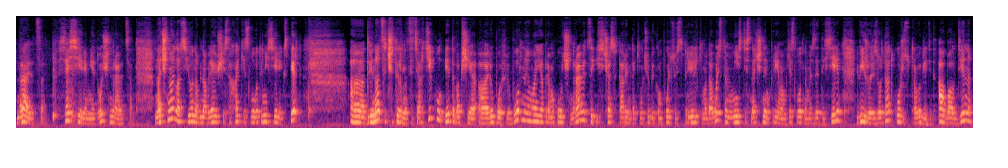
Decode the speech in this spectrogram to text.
Нравится. Вся серия, мне это очень нравится. Ночной лосьон, обновляющий с кислотами серии «Эксперт». 12-14 артикул. Это вообще а, любовь любовная моя, прям очень нравится. И сейчас вторым таким тюбиком пользуюсь с превеликим удовольствием. Вместе с ночным кремом кислотным из этой серии вижу результат. Кожа с утра выглядит обалденно.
